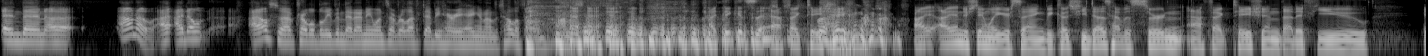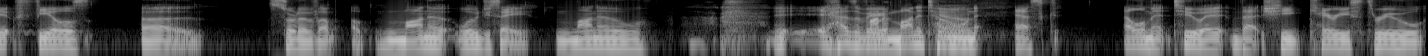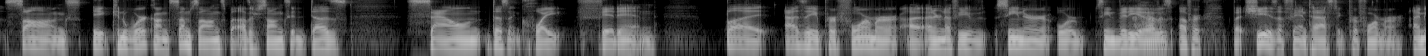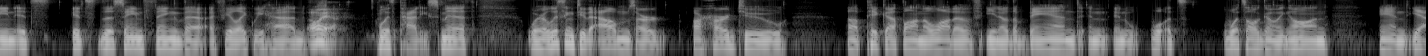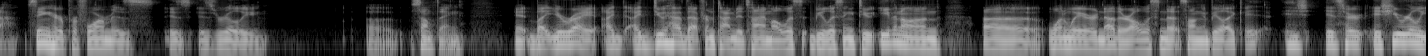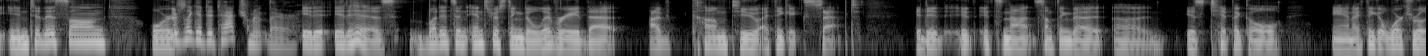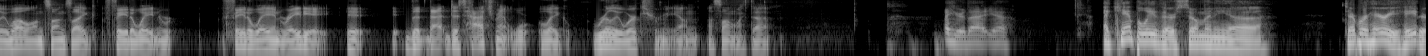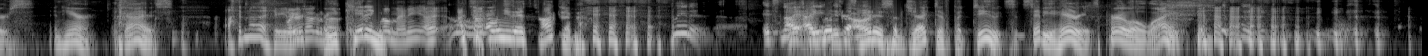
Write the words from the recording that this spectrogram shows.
And then uh, I don't know. I, I don't. I also have trouble believing that anyone's ever left Debbie Harry hanging on the telephone. Honestly, I think it's the affectation. I, I understand what you're saying because she does have a certain affectation that if you, it feels uh, sort of a, a mono, what would you say? Mono, it, it has a very Mono- monotone esque element to it that she carries through songs. It can work on some songs, but other songs it does sound, doesn't quite fit in but as a performer, I, I don't know if you've seen her or seen videos of her, but she is a fantastic performer. I mean, it's it's the same thing that I feel like we had Oh yeah. with Patti Smith, where listening to the albums are are hard to uh, pick up on a lot of you know the band and and what's what's all going on, and yeah, seeing her perform is is is really uh, something. It- but you're right. I I do have that from time to time. I'll listen, be listening to even on uh, one way or another. I'll listen to that song and be like, is is her is she really into this song? Or there's like a detachment there. it it is, but it's an interesting delivery that I've come to I think accept. It it, it it's not something that uh, is typical, and I think it works really well on songs like "Fade Away" and "Fade Away" and "Radiate." It, it that that detachment w- like really works for me on a song like that. I hear that. Yeah. I can't believe there are so many uh, Deborah Harry haters in here, guys. I'm not a What are you hater. talking Are you kidding? So many. I, I What the hell are you guys talking about? I mean, it- it's not. I, I get the it's- art is subjective, but dude, it's Debbie Harry. It's parallel life.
